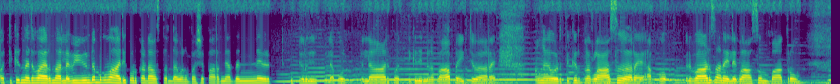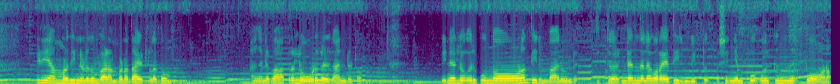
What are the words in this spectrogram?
ഒറ്റയ്ക്ക് തിന്നിട്ട് വയറ് നല്ല വീണ്ടും നമുക്ക് വാരി കൊടുക്കേണ്ട അവസ്ഥ ഉണ്ടാവുകയാണ്. പക്ഷെ പറഞ്ഞാൽ തന്നെ ഒരു കുട്ടികൾ കേൾക്കില്ല അപ്പോൾ എല്ലാവർക്കും ഒറ്റയ്ക്ക് തിന്നണം. അപ്പോൾ ആ പ്ലേറ്റ് വേറെ അങ്ങനെ ഓരോരുത്തർക്ക് കിട്ടുന്ന ഗ്ലാസ് വേറെ. അപ്പോൾ ഒരുപാട് സാധനമില്ലേ? ഗ്ലാസും പാത്രവും. പിന്നെ നമ്മൾ തിന്നണതും വിളമ്പണതായിട്ടുള്ളതും അങ്ങനെ പാത്രം ലോഡ് കഴുകാനുണ്ട് കേട്ടോ. പിന്നെ ഒരു- കുന്നോളം തിരുമ്പാനും ചിറ്റുവേട്ടന്റെ ഇന്നലെ കുറേ തിരുമ്പിട്ടു പക്ഷെ നമുക്ക് ഒരു ഇന്ന് പോകണം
